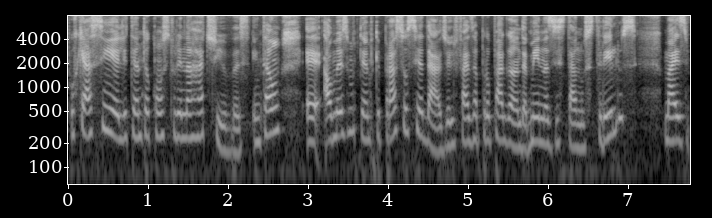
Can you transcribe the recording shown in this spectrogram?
porque assim ele tenta construir narrativas. Então, é, ao mesmo tempo que para a sociedade ele faz a propaganda, Minas está nos trilhos, mas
